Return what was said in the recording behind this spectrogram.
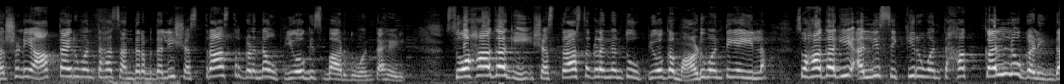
ಘರ್ಷಣೆ ಆಗ್ತಾ ಇರುವಂತಹ ಸಂದರ್ಭದಲ್ಲಿ ಶಸ್ತ್ರಾಸ್ತ್ರಗಳನ್ನ ಉಪಯೋಗಿಸಬಾರದು ಅಂತ ಹೇಳಿ. ಸೊ ಹಾಗಾಗಿ ಶಸ್ತ್ರಾಸ್ತ್ರಗಳನ್ನಂತೂ ಉಪಯೋಗ ಮಾಡುವಂತೆಯೇ ಇಲ್ಲ. ಸೊ ಹಾಗಾಗಿ ಅಲ್ಲಿ ಸಿಕ್ಕಿರುವಂತಹ ಕಲ್ಲುಗಳಿಂದ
